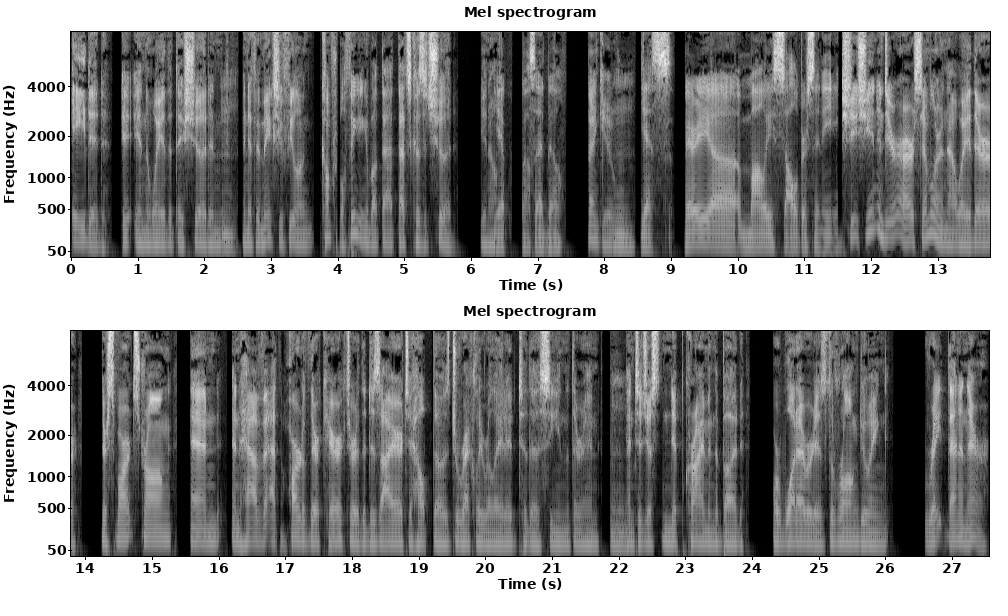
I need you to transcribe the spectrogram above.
in the way that they should. And Mm. and if it makes you feel uncomfortable thinking about that, that's because it should. You know. Yep. Well said, Bill. Thank you. Mm. Yes. Very uh, Molly Solverson She she and Indira are similar in that way. They're they're smart, strong, and and have at the heart of their character the desire to help those directly related to the scene that they're in, Mhm. and to just nip crime in the bud or whatever it is, the wrongdoing, right then and there.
